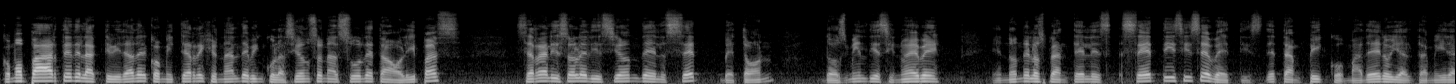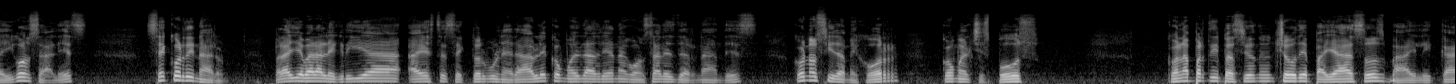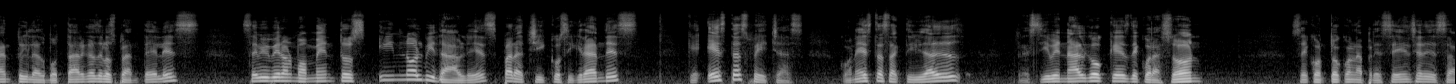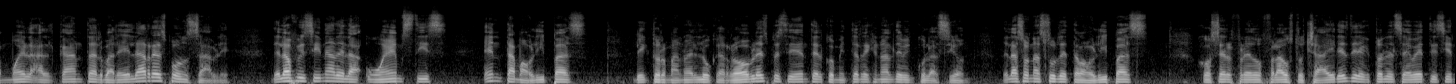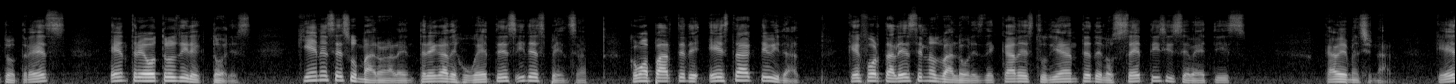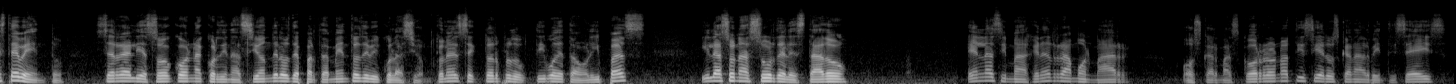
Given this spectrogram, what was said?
Como parte de la actividad del Comité Regional de Vinculación Zona Sur de Tamaulipas, se realizó la edición del SET Betón 2019, en donde los planteles CETIS y CEBETIS de Tampico, Madero y Altamira y González se coordinaron para llevar alegría a este sector vulnerable como es la Adriana González de Hernández, conocida mejor como el Chispuz, con la participación de un show de payasos, baile, canto y las botargas de los planteles, se vivieron momentos inolvidables para chicos y grandes que estas fechas, con estas actividades, reciben algo que es de corazón. Se contó con la presencia de Samuel Alcántar Varela, responsable de la oficina de la UEMSTIS en Tamaulipas, Víctor Manuel Luque Robles, presidente del Comité Regional de Vinculación de la zona sur de Tamaulipas, José Alfredo Frausto Chaires, director del CBT 103, entre otros directores, quienes se sumaron a la entrega de juguetes y despensa como parte de esta actividad que fortalecen los valores de cada estudiante de los CETIS y CEBETIS. Cabe mencionar que este evento se realizó con la coordinación de los departamentos de vinculación con el sector productivo de Tamaulipas y la zona sur del estado. En las imágenes Ramón Mar, Oscar Mascorro, Noticieros Canal 26.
